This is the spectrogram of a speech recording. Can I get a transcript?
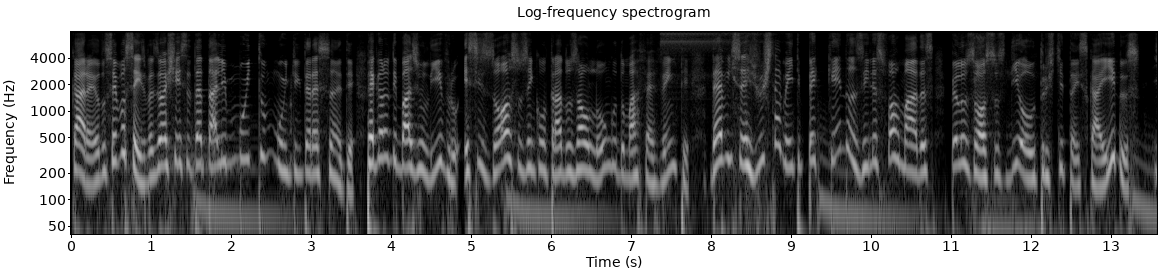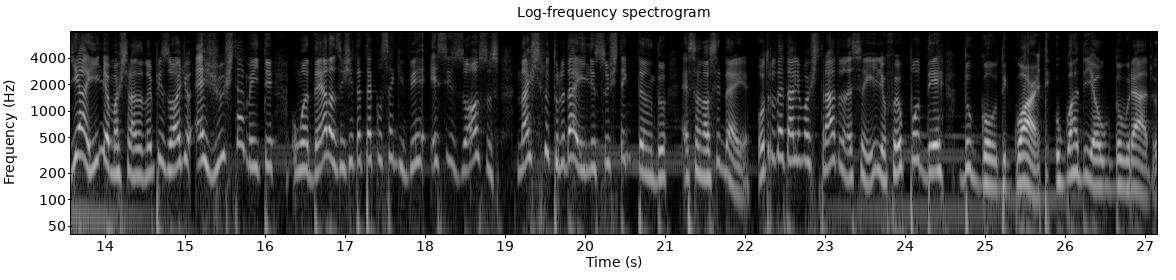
Cara, eu não sei vocês, mas eu achei esse detalhe muito, muito interessante. Pegando de base o livro, esses ossos encontrados ao longo do Mar Fervente devem ser justamente pequenas ilhas formadas pelos ossos de outros titãs caídos. E a ilha mostrada no episódio é justamente uma delas a gente até consegue ver esses ossos na estrutura da ilha sustentando essa nossa ideia. Outro detalhe mostrado nessa ilha foi o poder do Gold Guard, o Guardião Dourado.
